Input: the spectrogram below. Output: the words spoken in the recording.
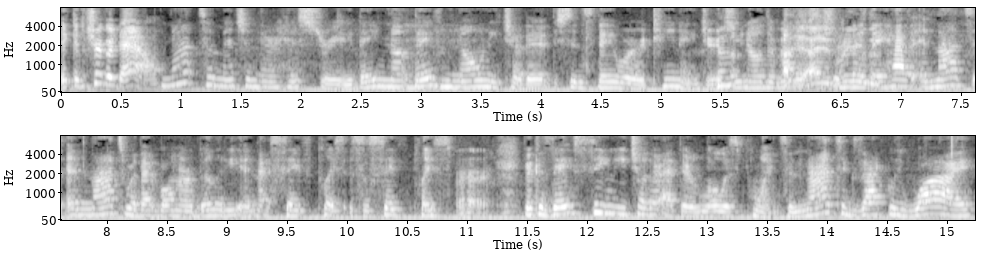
It can trigger down. Not to mention their history. They know they've known each other since they were teenagers. You know the I- I relationship that they have, and that's and that's where that vulnerability and that safe place. It's a safe place for her because they've seen each other at their lowest points, and that's exactly why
